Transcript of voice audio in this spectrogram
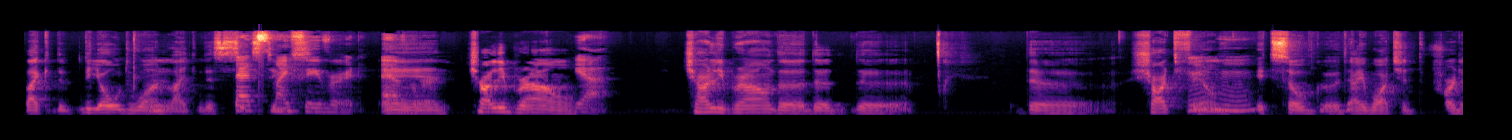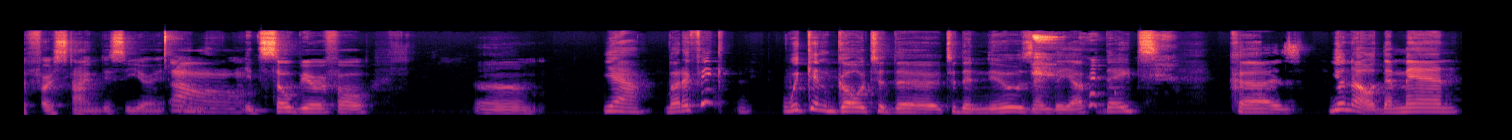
like the, the old one, Mm, like the 60s. That's my favorite ever. And Charlie Brown. yeah. Charlie Brown, the the the the short film. Mhm. It's so good. I watched it for the first time this year. It's so beautiful. Um, yeah, but I think we can go to the to the news and the updates because you know the man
